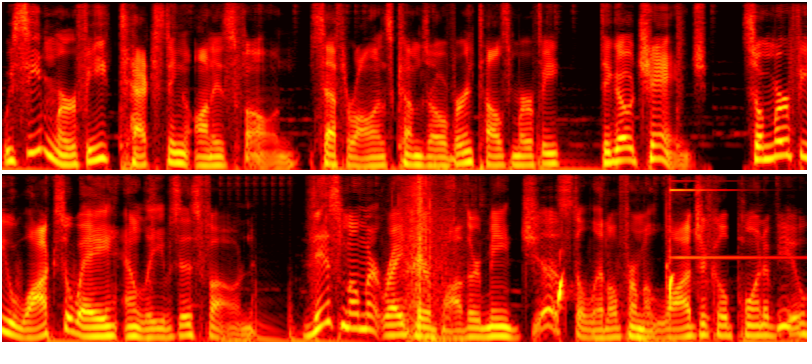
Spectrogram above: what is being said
We see Murphy texting on his phone. Seth Rollins comes over and tells Murphy to go change. So Murphy walks away and leaves his phone. This moment right here bothered me just a little from a logical point of view.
